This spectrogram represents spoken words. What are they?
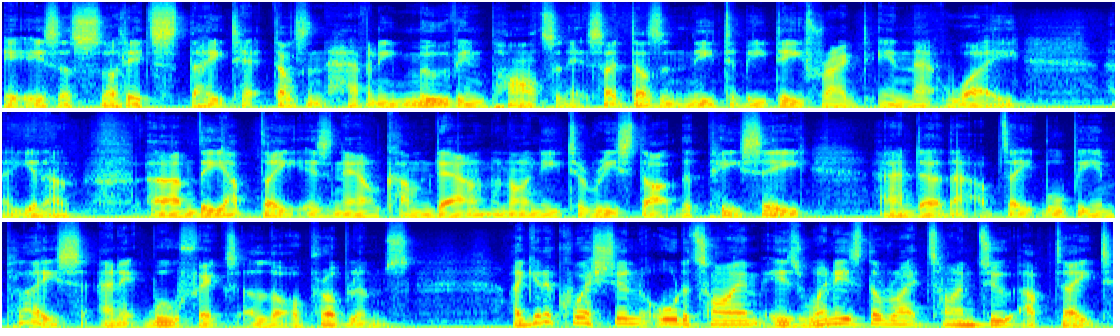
it is a solid state. It doesn't have any moving parts in it so it doesn't need to be defragged in that way uh, you know um, the update is now come down and I need to restart the PC and uh, that update will be in place and it will fix a lot of problems. I get a question all the time is when is the right time to update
